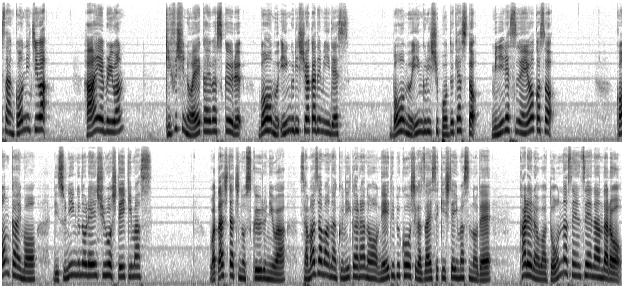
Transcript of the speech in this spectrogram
さんこんにちは。Hi everyone. 岐阜市の英会話スクールボームイングリッシュアカデミーです。ボームイングリッシュポッドキャストミニレッスンへようこそ。今回もリスニングの練習をしていきます。私たちのスクールにはさまざまな国からのネイティブ講師が在籍していますので彼らはどんな先生なんだろ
